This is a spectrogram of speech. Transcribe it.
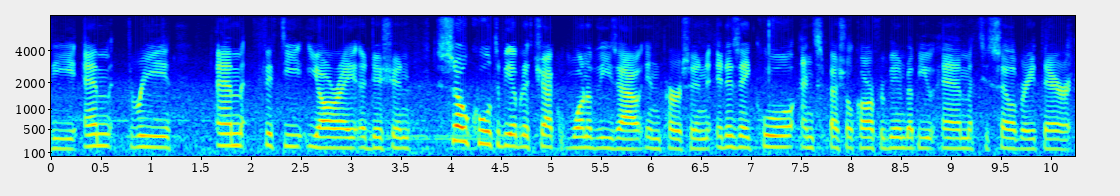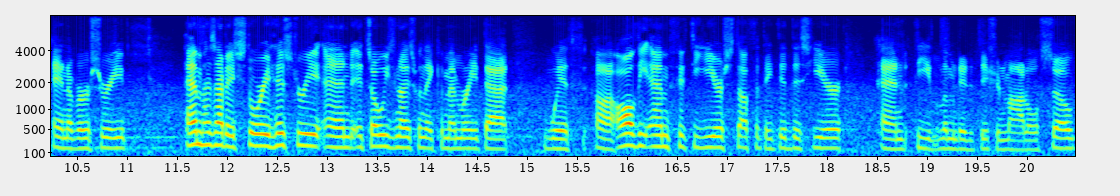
the M3 M50 Jahre edition. So cool to be able to check one of these out in person. It is a cool and special car for BMW M to celebrate their anniversary. M has had a storied history, and it's always nice when they commemorate that with uh, all the M50 year stuff that they did this year and the limited edition model. So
